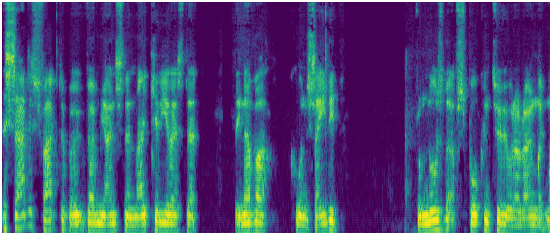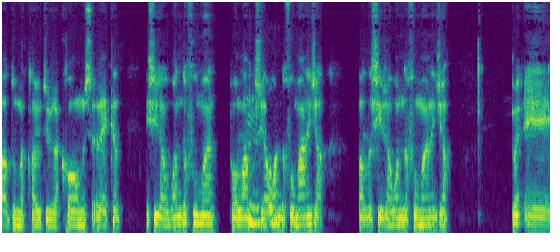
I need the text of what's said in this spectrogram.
The saddest fact about Wim Jansen in my career is that they never coincided. From those that I've spoken to who were around, like Murdo McLeod, who's a columnist at the record, he says a wonderful man. Paul Lambert mm-hmm. a wonderful manager. Butler says a wonderful manager. But uh,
